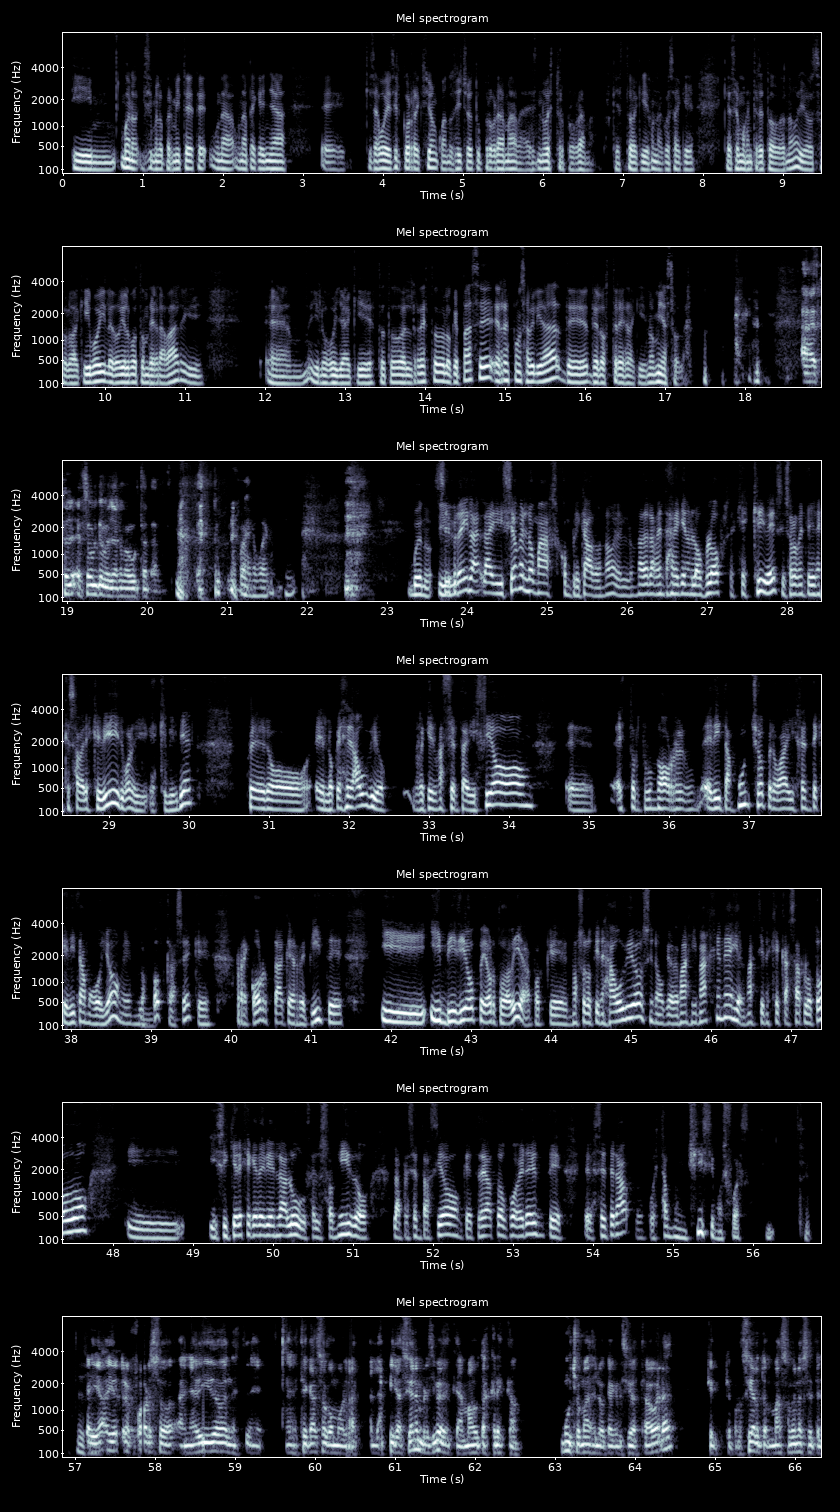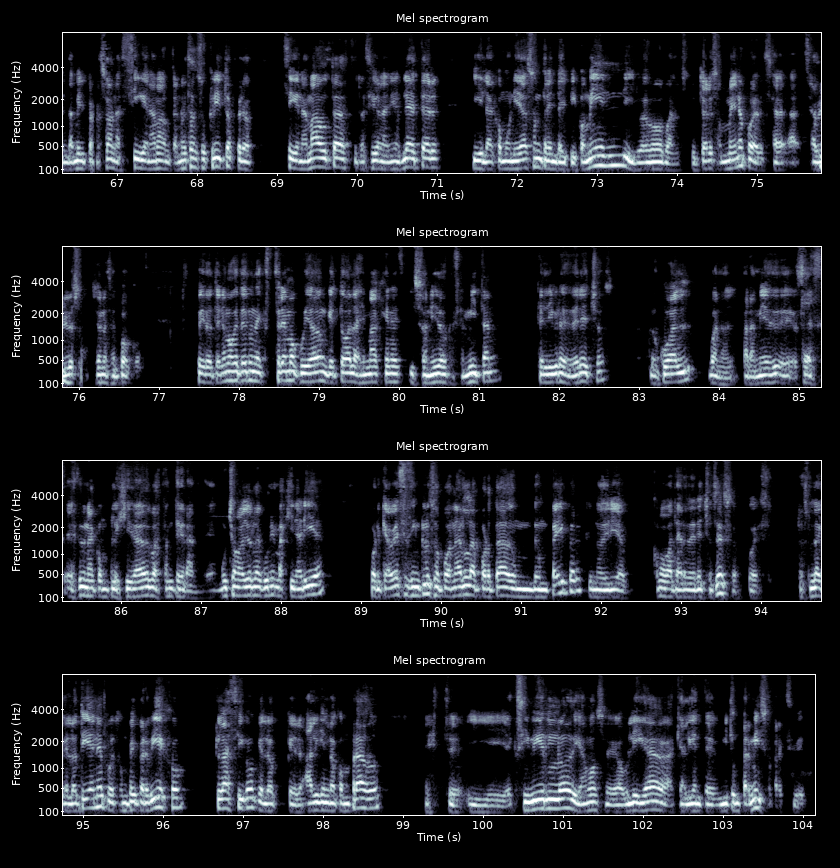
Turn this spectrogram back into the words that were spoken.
Y bueno, y si me lo permite, este, una, una pequeña eh, quizá voy a decir corrección cuando he dicho tu programa, es nuestro programa, porque esto aquí es una cosa que, que hacemos entre todos, ¿no? Yo solo aquí voy y le doy el botón de grabar y Eh, y luego ya aquí esto, todo el resto, lo que pase es responsabilidad de, de los tres de aquí, no mía sola. Ah, eso, eso, último ya no me gusta tanto. bueno, bueno. Bueno, y... Sí, pero ahí la, la, edición es lo más complicado, ¿no? Una de las ventajas que tienen los blogs es que escribes y solamente tienes que saber escribir, bueno, y escribir bien, pero en lo que es el audio requiere una cierta edición. Eh, Héctor, tú no editas mucho, pero hay gente que edita mogollón en los podcasts, ¿eh? que recorta, que repite. Y, y vídeo peor todavía, porque no solo tienes audio, sino que además imágenes y además tienes que casarlo todo. Y, y si quieres que quede bien la luz, el sonido, la presentación, que sea todo coherente, etcétera, cuesta muchísimo esfuerzo. Sí, hay, hay, otro esfuerzo añadido en este, en este caso, como la, la, aspiración en principio es que Amautas crezca mucho más de lo que ha crecido hasta ahora, que, que por cierto, más o menos 70.000 personas siguen a Mautas, no están suscritos, pero siguen a Mautas, reciben la newsletter, y la comunidad son treinta y pico mil, y luego, bueno, los suscriptores son menos, pues se, se abrió esa opción hace poco pero tenemos que tener un extremo cuidado en que todas las imágenes y sonidos que se emitan estén libres de derechos, lo cual, bueno, para mí es, de una complejidad bastante grande, mucho mayor de lo que uno imaginaría, porque a veces incluso poner la portada de un, de un paper, que uno diría, ¿cómo va a tener derechos eso? Pues resulta que lo tiene, pues un paper viejo, clásico, que, lo, que alguien lo ha comprado, este, y exhibirlo, digamos, eh, obliga a que alguien te emite un permiso para exhibirlo.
